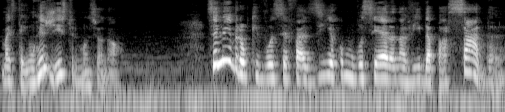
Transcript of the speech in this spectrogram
mas tem um registro emocional. Você lembra o que você fazia, como você era na vida passada?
